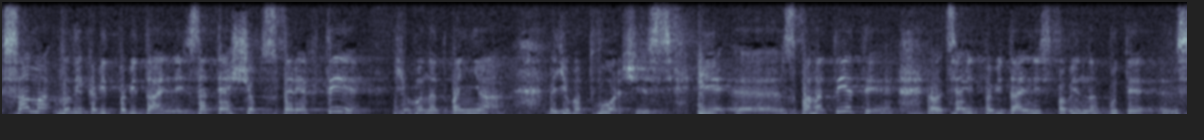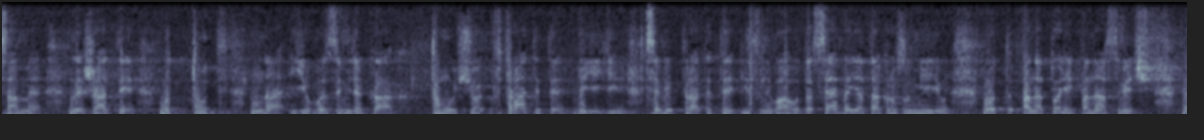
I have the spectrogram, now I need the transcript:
сама велика відповідальність за те, щоб зберегти його надбання, його творчість і е, збагатити, ця відповідальність повинна бути саме лежати от тут на його земляках. Тому що втратите ви її, це ви втратите і зневагу до себе, я так розумію. От Анатолій Панасович, е,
